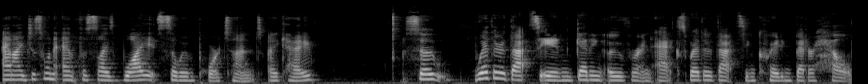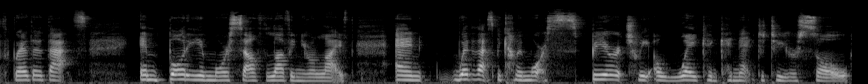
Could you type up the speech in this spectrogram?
And i just want to emphasize why it's so important okay so, whether that's in getting over an ex, whether that's in creating better health, whether that's embodying more self love in your life, and whether that's becoming more spiritually awake and connected to your soul,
